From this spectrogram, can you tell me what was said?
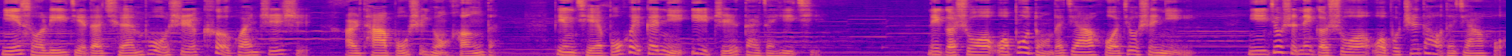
你所理解的全部是客观知识，而它不是永恒的，并且不会跟你一直待在一起。那个说我不懂的家伙就是你，你就是那个说我不知道的家伙，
